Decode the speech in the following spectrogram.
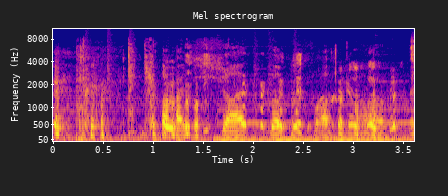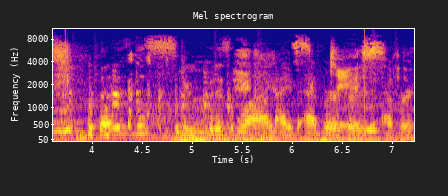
God, shut the fuck up. That is the stupidest line I've ever heard case. ever.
